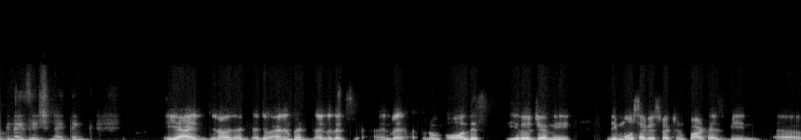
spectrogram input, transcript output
organization i think yeah you know I, I do. and in fact and that's in fact, you know all this you know journey the most satisfaction part has been uh,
